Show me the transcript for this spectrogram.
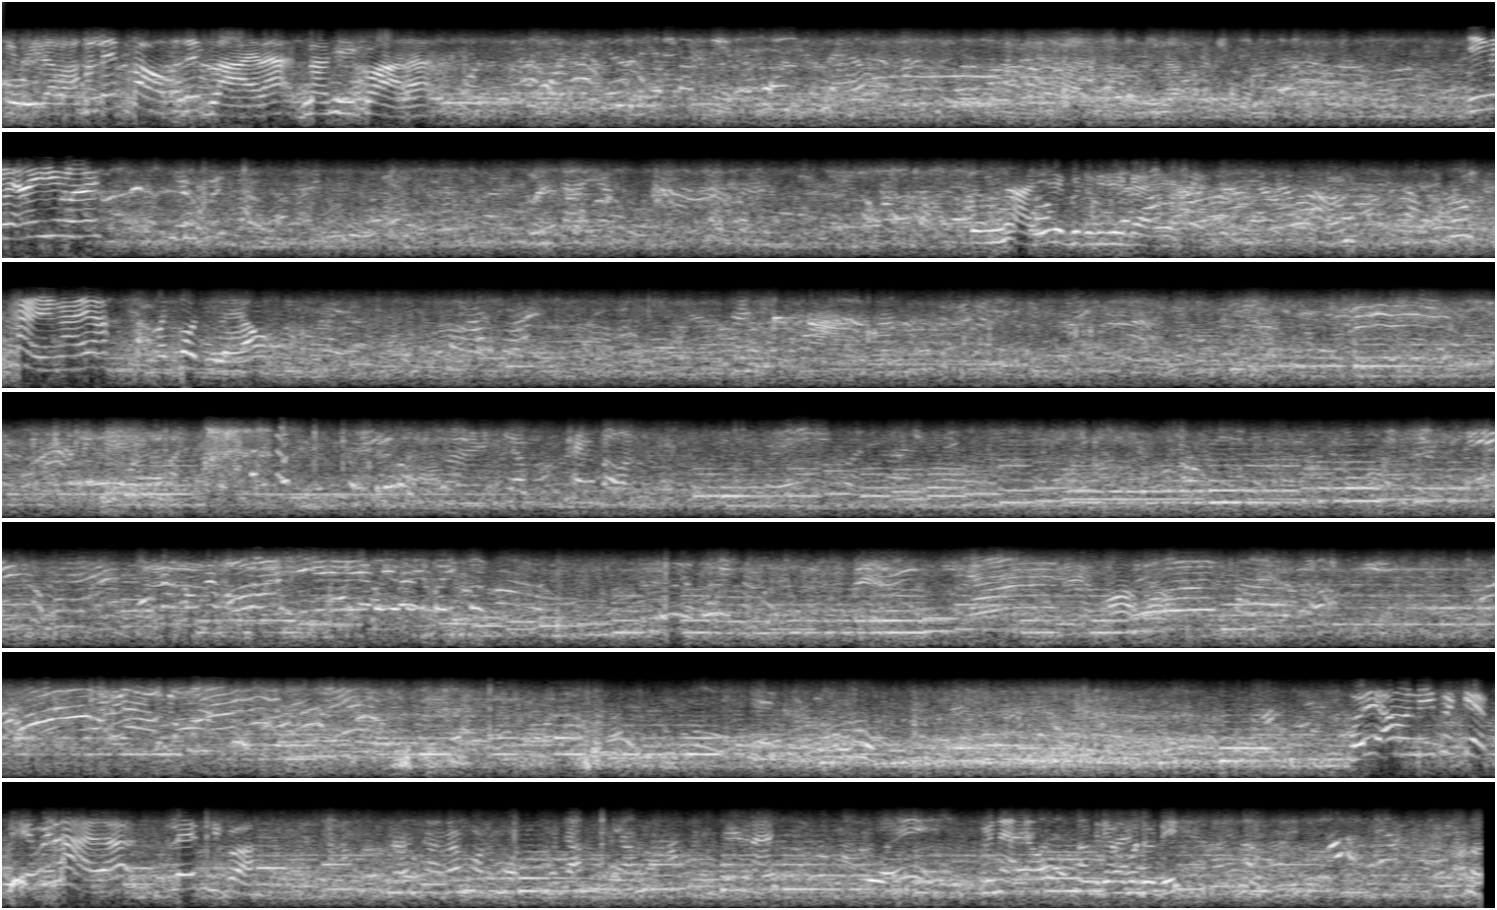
กี่วิแล้ววะมาเล่นต่อมันเล่นหลายละนาทีกว่าละยิงเลยไอ้ยิงเลยดึงถ่ายนี่เดี๋ยวกูจะไปยิงไก่ เฮ้ย เอาอันนี้ไปเก็บทีไม่ถ่ายแล้ว เล่นดีกว่าหมดหมดหมดยังยังใช่ไหมสวยไปไหนเอาวิดี โอมาดูดิเ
